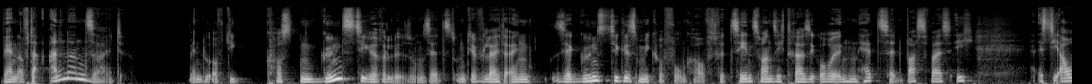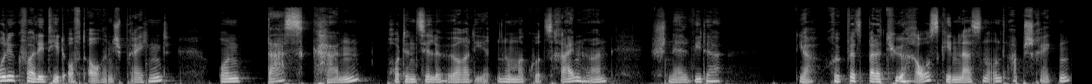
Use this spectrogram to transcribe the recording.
Während auf der anderen Seite, wenn du auf die kostengünstigere Lösung setzt und dir vielleicht ein sehr günstiges Mikrofon kaufst für 10, 20, 30 Euro irgendein Headset, was weiß ich, ist die Audioqualität oft auch entsprechend. Und das kann potenzielle Hörer, die nur mal kurz reinhören, schnell wieder ja, rückwärts bei der Tür rausgehen lassen und abschrecken.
